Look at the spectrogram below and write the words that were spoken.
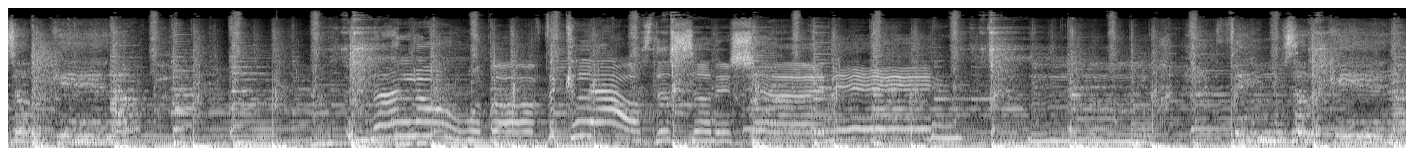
Things are looking up. And above the clouds the sun is shining. Mm, Things are looking up.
